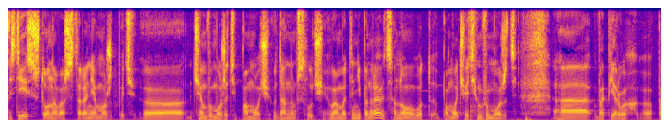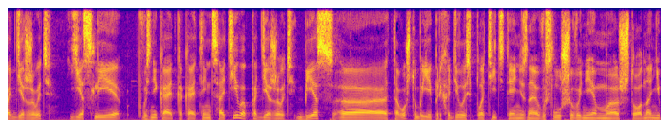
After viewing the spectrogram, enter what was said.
здесь что на вашей стороне может быть? А, чем вы можете помочь в данном случае? Вам это не понравится, но вот помочь этим вы можете. А, во-первых, поддерживать если возникает какая-то инициатива, поддерживать без э, того, чтобы ей приходилось платить, я не знаю, выслушиванием, э, что она не,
